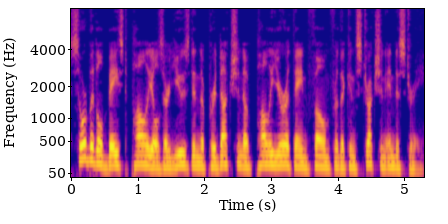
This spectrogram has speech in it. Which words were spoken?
Sorbitol-based polyols are used in the production of polyurethane foam for the construction industry.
